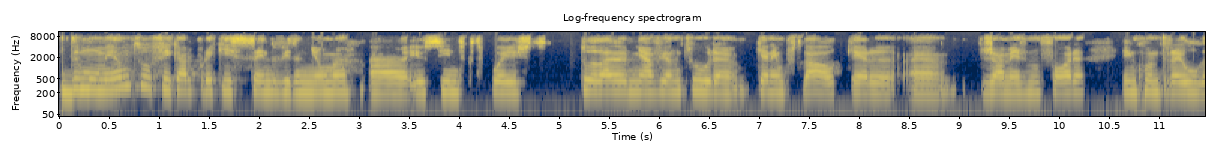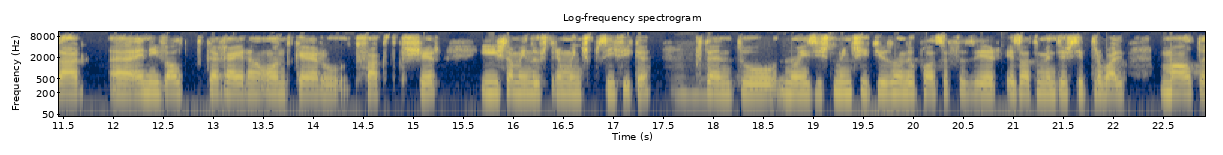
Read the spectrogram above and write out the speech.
De momento, ficar por aqui sem dúvida nenhuma. Ah, eu sinto que depois de toda a minha aventura, quer em Portugal, quer ah, já mesmo fora, encontrei o lugar uh, a nível de carreira onde quero de facto crescer e isto é uma indústria muito específica, uhum. portanto não existe muitos sítios onde eu possa fazer exatamente este tipo de trabalho. Malta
